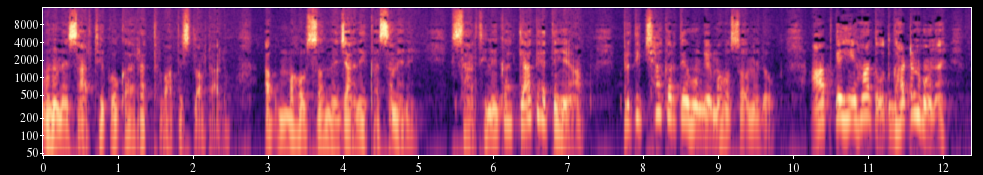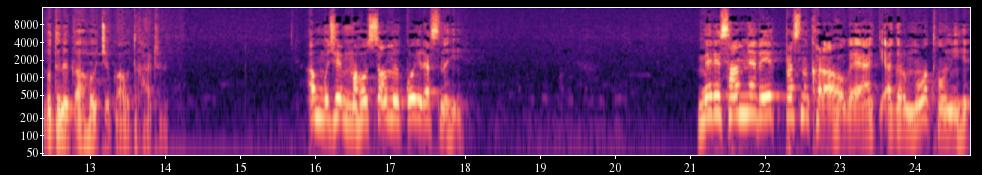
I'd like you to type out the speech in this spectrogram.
उन्होंने सारथिकों का रथ वापस लौटा लो। अब महोत्सव में जाने का समय नहीं। सारथी ने कहा, क्या कहते हैं आप? प्रतीक्षा करते होंगे महोत्सव में लोग। आपके ही हाथ उद्घाटन होना है। बुद्ध ने कहा, हो चुका उद्घाटन। अब मुझे महोत्सव में कोई रस नहीं। मेरे सामने अब एक प्रश्न खड़ा हो गया है कि अगर मौत होनी है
